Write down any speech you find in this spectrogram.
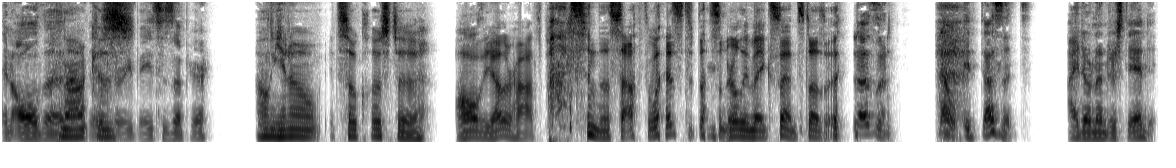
and all the No, military bases up here. Oh, you know, it's so close to all the other hotspots in the Southwest. It doesn't really make sense, does it? doesn't. No, it doesn't. I don't understand it.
